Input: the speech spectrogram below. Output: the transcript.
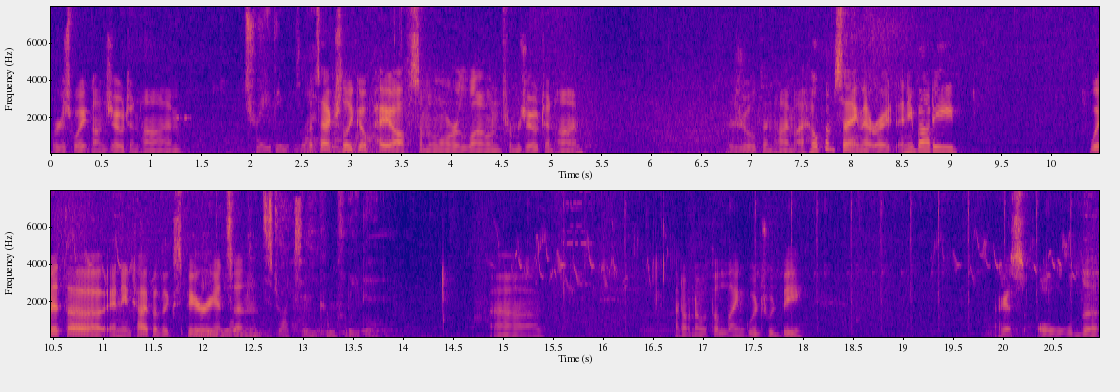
we're just waiting on Jotunheim. Trading Let's actually go pay off some more loan from Jotunheim. Jotunheim. I hope I'm saying that right. Anybody with uh, any type of experience in construction completed. Uh, I don't know what the language would be. I guess old uh,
